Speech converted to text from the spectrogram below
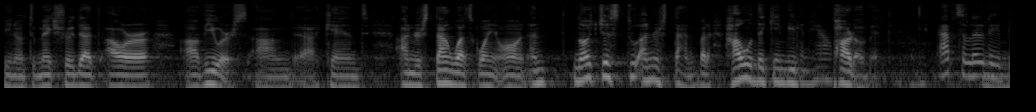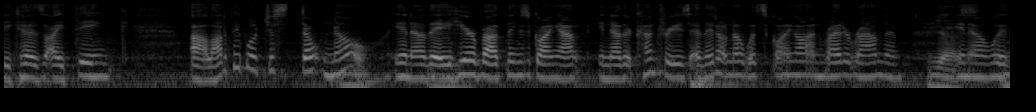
you know, to make sure that our uh, viewers um, uh, can understand what's going on, and not just to understand, but how they can be Can part of it. Absolutely, mm-hmm. because I think a lot of people just don't know. Mm-hmm. You know, they mm-hmm. hear about things going on in other countries and they don't know what's going on right around them. yes. You know, with,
